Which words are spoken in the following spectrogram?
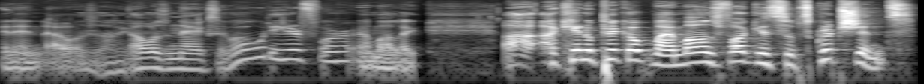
and then I was like, I was next. Like, oh, what are you here for? I'm all like, I, I came to pick up my mom's fucking subscriptions.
